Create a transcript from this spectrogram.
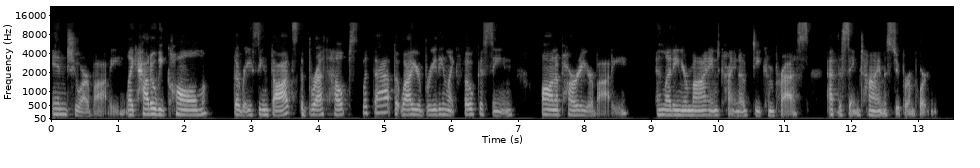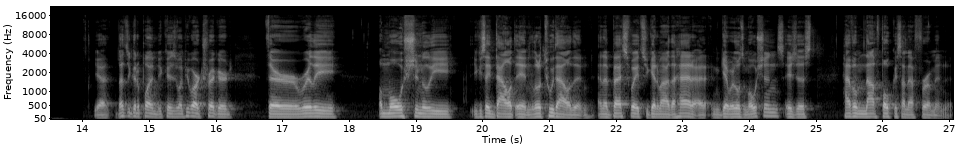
into our body? Like, how do we calm the racing thoughts? The breath helps with that. But while you're breathing, like focusing on a part of your body and letting your mind kind of decompress at the same time is super important. Yeah, that's a good point because when people are triggered, they're really emotionally, you can say, dialed in, a little too dialed in. And the best way to get them out of the head and get rid of those emotions is just have them not focus on that for a minute.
